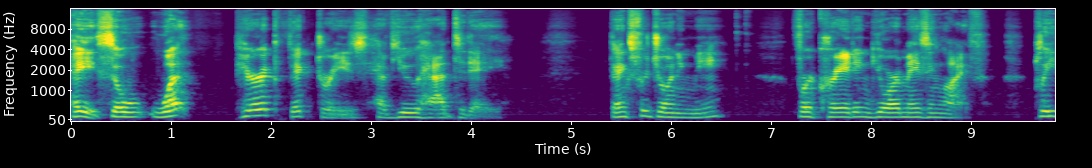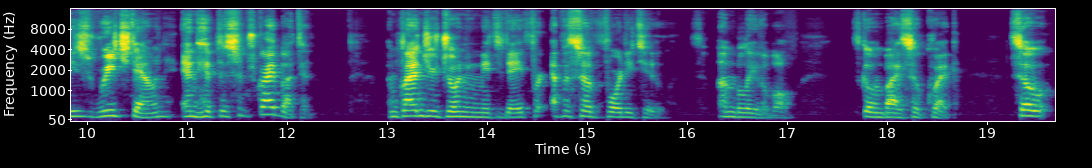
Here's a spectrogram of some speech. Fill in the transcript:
Hey, so what Pyrrhic victories have you had today? Thanks for joining me for creating your amazing life. Please reach down and hit the subscribe button. I'm glad you're joining me today for episode 42. It's unbelievable. It's going by so quick. So,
